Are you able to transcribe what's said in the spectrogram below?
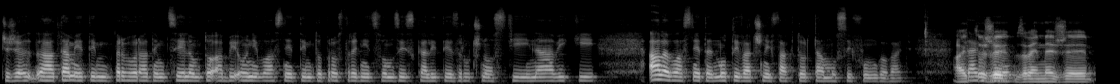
Čiže a tam je tým prvoradným cieľom to, aby oni vlastne týmto prostredníctvom získali tie zručnosti, návyky, ale vlastne ten motivačný faktor tam musí fungovať. Aj Takže... to, že zrejme, že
